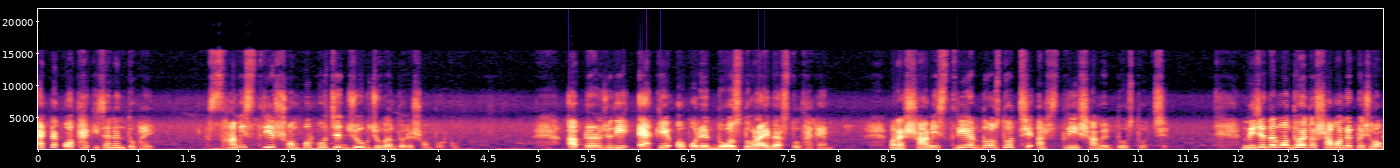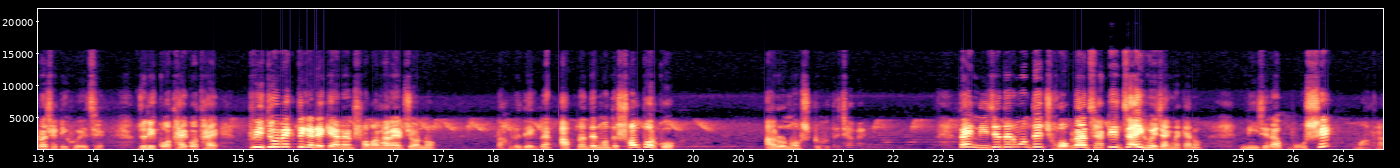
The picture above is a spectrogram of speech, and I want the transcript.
একটা কথা কি জানেন তো ভাই? স্বামী স্ত্রীর সম্পর্ক হচ্ছে যুগ যুগান্তরের সম্পর্ক। আপনারা যদি একে অপরের দোষ ধরায় ব্যস্ত থাকেন মানে স্বামী স্ত্রীর দোষ ধরছে আর স্ত্রী স্বামীর দোষ ধরছে। নিজেদের মধ্যে হয়তো সামান্য একটু ঝগড়াঝাটি হয়েছে। যদি কথায় কথায় তৃতীয় ব্যক্তিকে ডেকে আনেন সমাধানের জন্য, তাহলে দেখবেন আপনাদের মধ্যে সম্পর্ক আরও নষ্ট হতে যাবে। তাই নিজেদের মধ্যে ঝগড়া ঝাঁটি যাই হয়ে যাক না কেন, নিজেরা বসে মাথা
